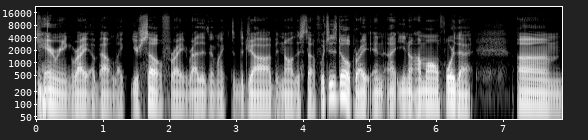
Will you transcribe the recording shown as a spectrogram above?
caring, right, about like yourself, right, rather than like the, the job and all this stuff, which is dope, right? And I, you know, I'm all for that. Um,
